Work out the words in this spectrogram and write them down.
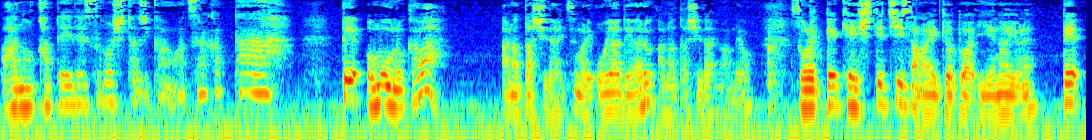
あの家庭で過ごした時間は辛かった、って思うのかは、あなた次第。つまり親であるあなた次第なんだよ。それって決して小さな影響とは言えないよね。って、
